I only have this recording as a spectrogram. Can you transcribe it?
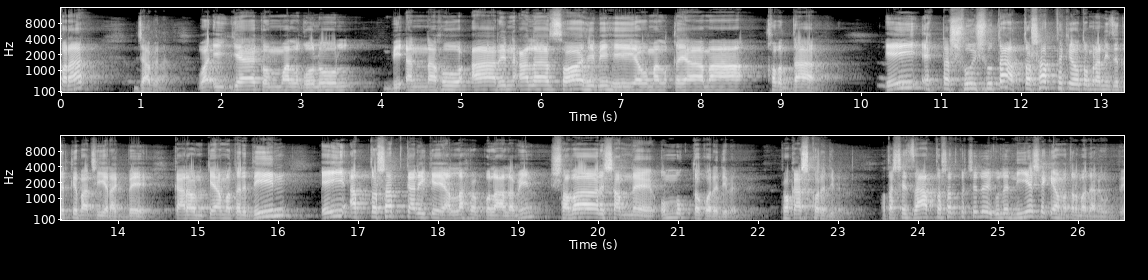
করা যাবে না। ওয়া ইয়া কম্মাল গোলুল বিআন্নাহু আরিন আলা সাহিবিহি ইয়াউমাল কিয়ামা। খবরদার, এই একটা সুই সুতা আত্মসাত থেকেও তোমরা নিজেদেরকে বাঁচিয়ে রাখবে, কারণ কেয়ামতের দিন এই আত্মসাতকারীকে আল্লাহ রব্বুল আলমিন সবার সামনে উন্মুক্ত করে দিবেন, প্রকাশ করে দিবেন। অর্থাৎ সে যা আত্মসাত করছিল এগুলো নিয়ে সে কেয়ামতের ময়দানে উঠবে।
